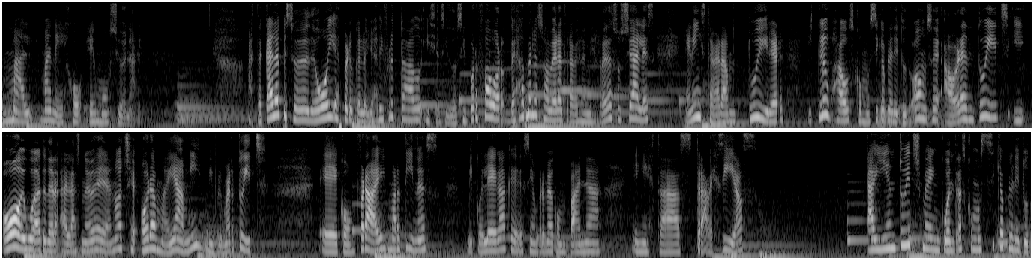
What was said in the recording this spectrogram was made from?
mal manejo emocional. Hasta acá el episodio de hoy, espero que lo hayas disfrutado y si ha sido así, por favor, déjamelo saber a través de mis redes sociales, en Instagram, Twitter y Clubhouse como Psicoplatitud 11, ahora en Twitch y hoy voy a tener a las 9 de la noche, hora Miami, mi primer Twitch, eh, con Fry Martínez, mi colega que siempre me acompaña en estas travesías. Ahí en Twitch me encuentras como Psicoplanitud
